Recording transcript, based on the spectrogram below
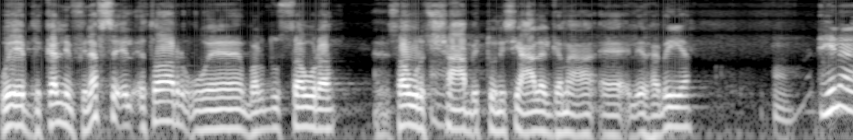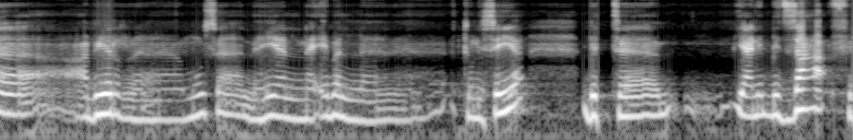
وبنتكلم في نفس الإطار وبرضو الثورة ثورة الشعب التونسي على الجماعة آه، الإرهابية آه. هنا عبير آه، موسى اللي هي النائبة ال- التونسية بت يعني بتزعق في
